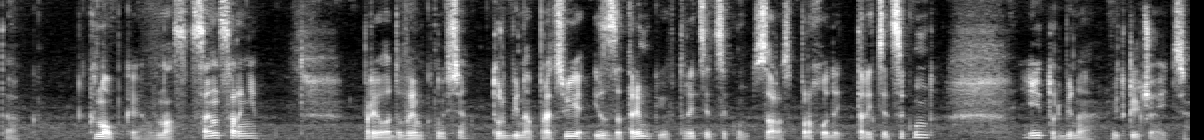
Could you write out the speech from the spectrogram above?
Так. Кнопки в нас сенсорні. Прилад вимкнувся. Турбіна працює із затримкою в 30 секунд. Зараз проходить 30 секунд і турбіна відключається.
